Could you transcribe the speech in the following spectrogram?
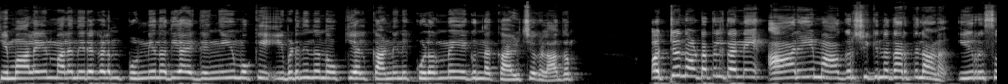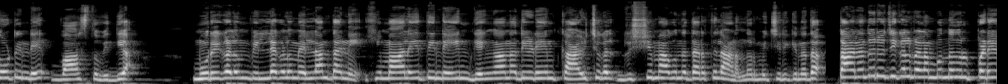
ഹിമാലയൻ മലനിരകളും പുണ്യനദിയായ ഗംഗയുമൊക്കെ ഇവിടെ നിന്ന് നോക്കിയാൽ കണ്ണിന് കുളിർമയേകുന്ന കാഴ്ചകളാകും. ഒറ്റ നോട്ടത്തിൽ തന്നെ ആരെയും ആകർഷിക്കുന്ന തരത്തിലാണ് ഈ റിസോർട്ടിന്റെ വാസ്തുവിദ്യ. മുറികളും വില്ലകളും എല്ലാം തന്നെ ഹിമാലയത്തിന്റെയും ഗംഗാനദിയുടെയും കാഴ്ചകൾ ദൃശ്യമാകുന്ന തരത്തിലാണ് നിർമ്മിച്ചിരിക്കുന്നത്. തനത് രുചികൾ വിളമ്പുന്നതുൾപ്പെടെ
